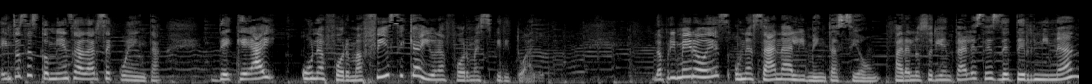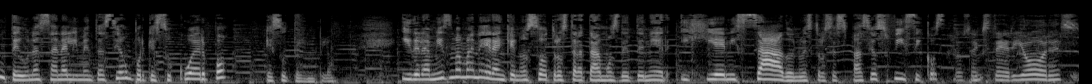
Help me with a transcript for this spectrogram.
Entonces comienza a darse cuenta de que hay una forma física y una forma espiritual. Lo primero es una sana alimentación. Para los orientales es determinante una sana alimentación porque su cuerpo es su templo. Y de la misma manera en que nosotros tratamos de tener higienizado nuestros espacios físicos, Los exteriores.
